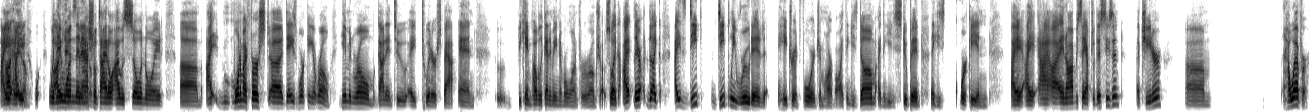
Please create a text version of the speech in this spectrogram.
I, I hate him. When I they won the stand him. national title, I was so annoyed. Um, I one of my first uh, days working at Rome, him and Rome got into a Twitter spat and uh, became public enemy number one for Rome show. So like I, they're like I, it's deep, deeply rooted hatred for Jim Harbaugh. I think he's dumb. I think he's stupid. I think he's quirky, and I, I, I, I and obviously after this season, a cheater. Um, however,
